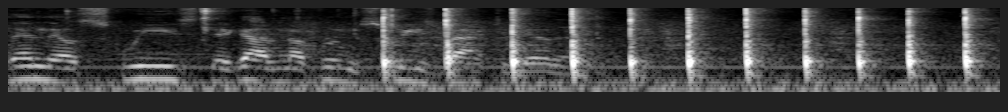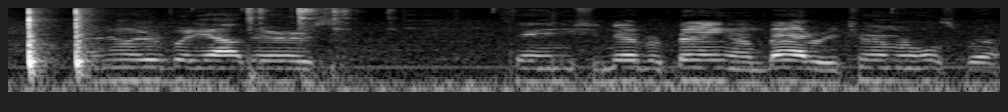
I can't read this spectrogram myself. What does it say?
then they'll squeeze, they got enough room to squeeze back together. I know everybody out there is saying you should never bang on battery terminals, but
